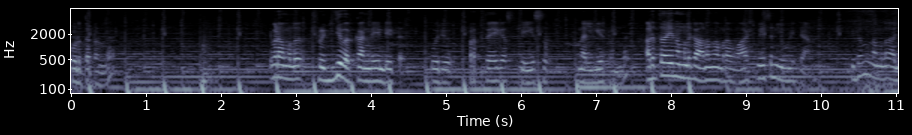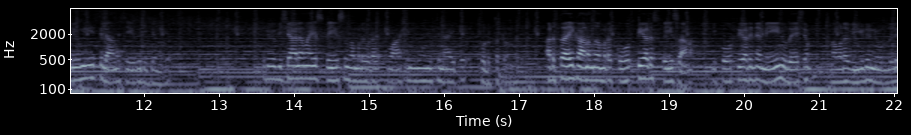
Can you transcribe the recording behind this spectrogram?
കൊടുത്തിട്ടുണ്ട്. ഇവിടെ നമ്മൾ ഫ്രിഡ്ജ് വെക്കാൻ വേണ്ടിയിട്ട് ഒരു പ്രത്യേക സ്പേസ് നൽകിയിട്ടുണ്ട്. അടുത്തതായി നമ്മൾ കാണുന്ന നമ്മുടെ വാഷ് ബേസിൻ യൂണിറ്റ് ആണ് ഇതും നമ്മൾ അലൂമിനിയത്തിലാണ് ചെയ്തിരിക്കുന്നത്. ഒരു വിശാലമായ സ്പേസ് നമ്മളിവിടെ വാഷിംഗ് യൂണിറ്റിനായിട്ട് കൊടുത്തിട്ടുണ്ട്. അടുത്തതായി കാണുന്നത് നമ്മുടെ കോർട്ടിയാർഡ് സ്പേസ് ആണ് ഈ കോർട്ടിയാർഡിന്റെ മെയിൻ ഉദ്ദേശം നമ്മുടെ വീടിനുള്ളിൽ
